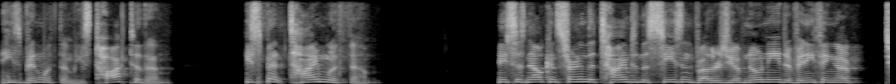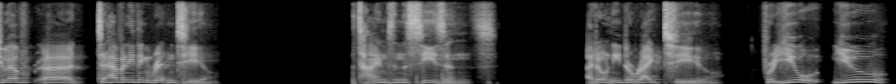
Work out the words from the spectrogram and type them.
He's been with them, he's talked to them, he spent time with them. And he says, Now concerning the times and the seasons, brothers, you have no need of anything uh, to have, uh, to have anything written to you. The times and the seasons. I don't need to write to you for you, you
